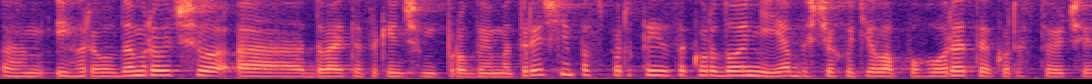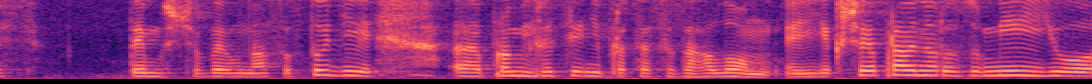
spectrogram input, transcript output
Ем, Ігоре Володимировичу, е, давайте закінчимо про біометричні паспорти закордонні. Я би ще хотіла поговорити, користуючись тим, що ви у нас у студії, е, про міграційні процеси загалом. Якщо я правильно розумію,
